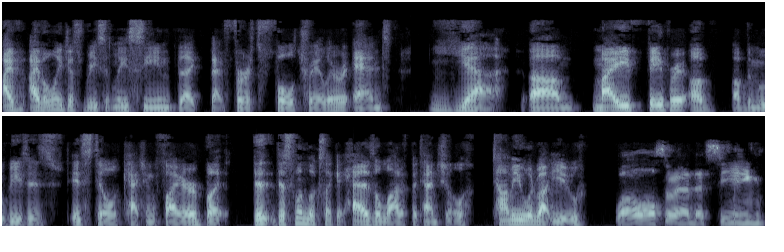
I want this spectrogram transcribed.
I've I've only just recently seen that that first full trailer, and yeah, um, my favorite of of the movies is is still Catching Fire, but th- this one looks like it has a lot of potential. Tommy, what about you? Well, I'll also add that seeing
